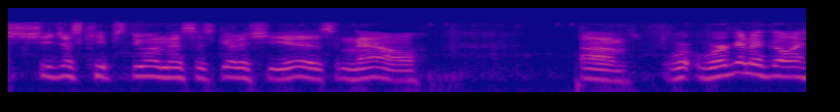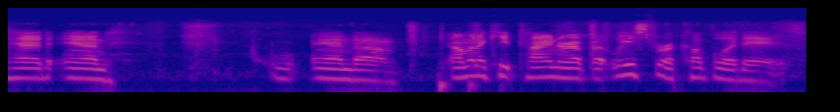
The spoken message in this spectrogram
she just keeps doing this as good as she is now, um, we're, we're gonna go ahead and and um, I'm gonna keep tying her up at least for a couple of days,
